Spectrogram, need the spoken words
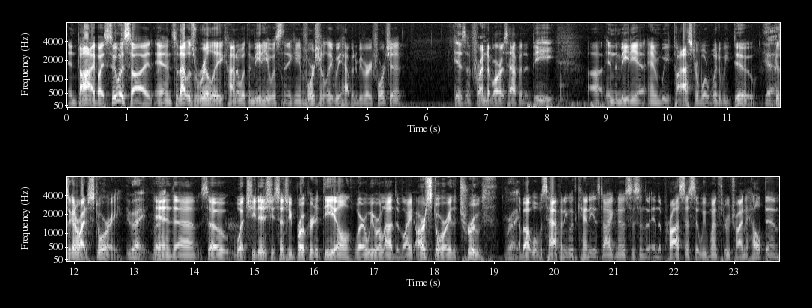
and die by suicide. And so that was really kind of what the media was thinking. Mm-hmm. And fortunately, we happen to be very fortunate. Is a friend of ours happened to be uh, in the media, and we t- asked her, "What, what did we do?" Yeah. Because they're going to write a story. Right, right. And uh, so what she did is she essentially brokered a deal where we were allowed to write our story, the truth, Right. about what was happening with Kenny, his diagnosis, and the and the process that we went through trying to help him.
